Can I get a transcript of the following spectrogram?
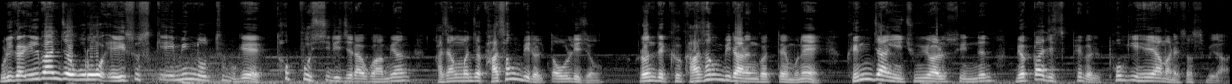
우리가 일반적으로 에이수스 게이밍 노트북의 터프 시리즈라고 하면 가장 먼저 가성비를 떠올리죠. 그런데 그 가성비라는 것 때문에 굉장히 중요할 수 있는 몇 가지 스펙을 포기해야만 했었습니다.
